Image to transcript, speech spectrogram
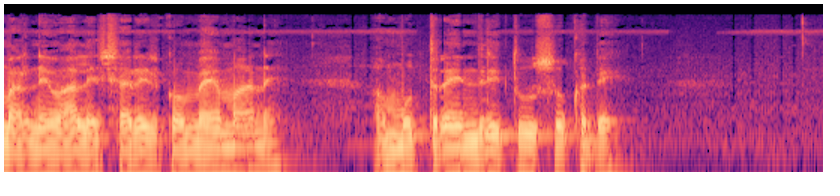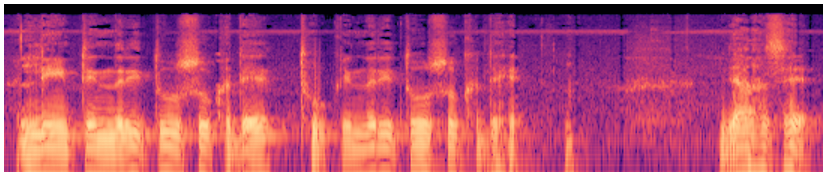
मरने वाले शरीर को मैं माने और मूत्र इंद्री तू सुख दे। लीट इंद्री तू सुख दे, थूक इंद्री तू सुख दे। जहाँ से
